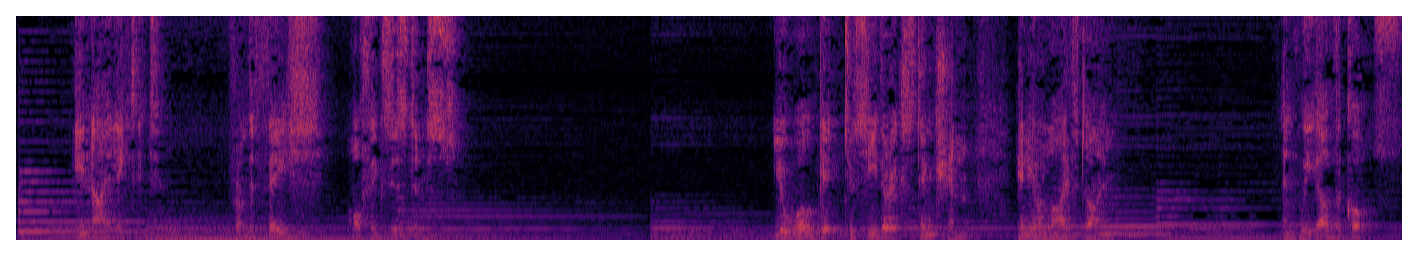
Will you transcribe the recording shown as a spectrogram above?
annihilated from the face of existence. You will get to see their extinction in your lifetime. And we are the cause.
